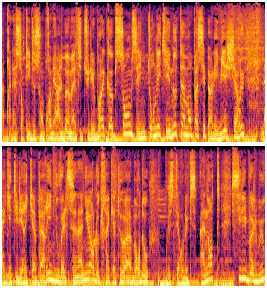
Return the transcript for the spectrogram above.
Après la sortie de son premier album intitulé Break Up Songs et une tournée qui est notamment passée par les Vieilles Charrues, la Gaîté Lyrique à Paris, Nouvelle Niort, le Krakatoa à Bordeaux ou le Stérolux à Nantes, Silly Boy Blue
